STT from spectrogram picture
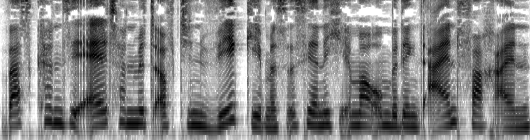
was können sie Eltern mit auf den Weg geben? Es ist ja nicht immer unbedingt einfach, einen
